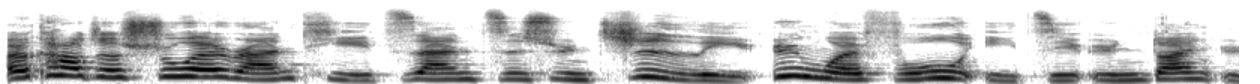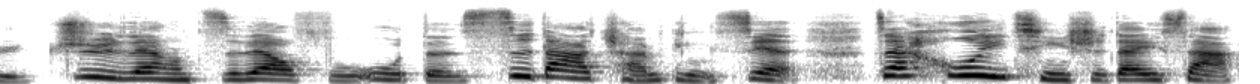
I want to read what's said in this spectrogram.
而靠着数位软体、自然资讯治理、运维服务以及云端与巨量资料服务等四大产品线，在后疫情时代下，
